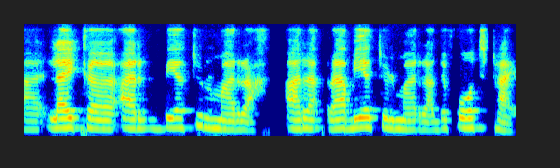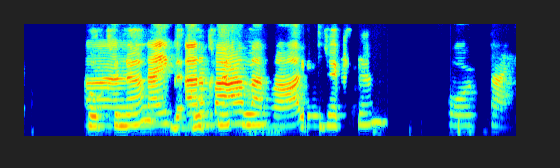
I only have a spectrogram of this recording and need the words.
Uh, like uh, Arbiatul Marra, Ara- Rabiatul Marra, the fourth time. Uh, like the arba huknatun Injection, four time.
